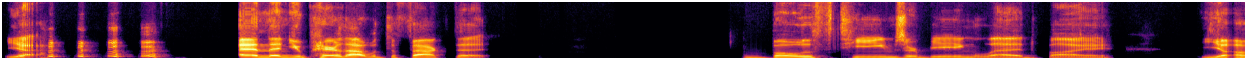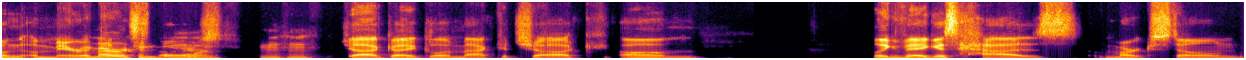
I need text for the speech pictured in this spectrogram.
Yeah. And then you pair that with the fact that both teams are being led by young American American born. Stars, hmm Jack Eichel and Matt Tkachuk. Um, like Vegas has Mark Stone,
